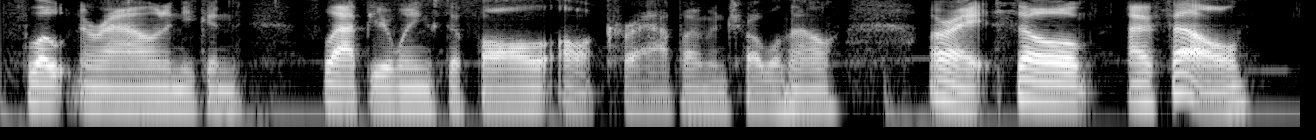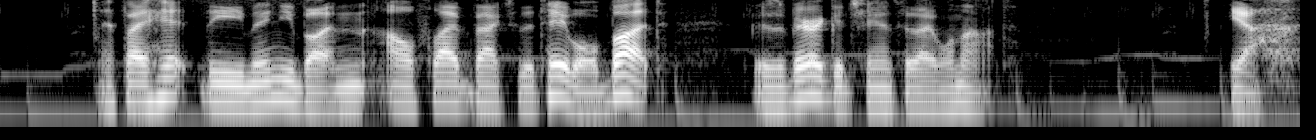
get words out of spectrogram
floating around and you can flap your wings to fall. Oh crap, I'm in trouble now. All right, so I fell. If I hit the menu button, I'll fly back to the table, but there's a very good chance that I will not. Yeah.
